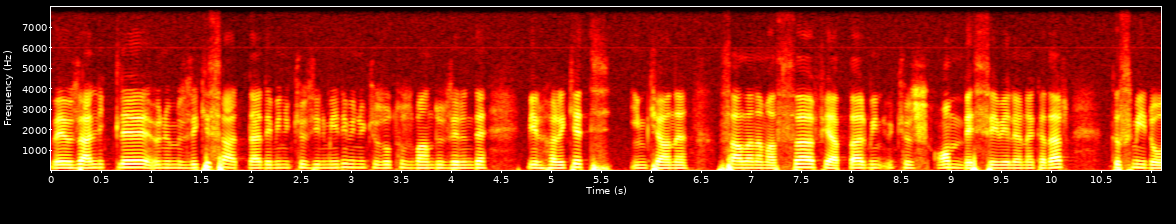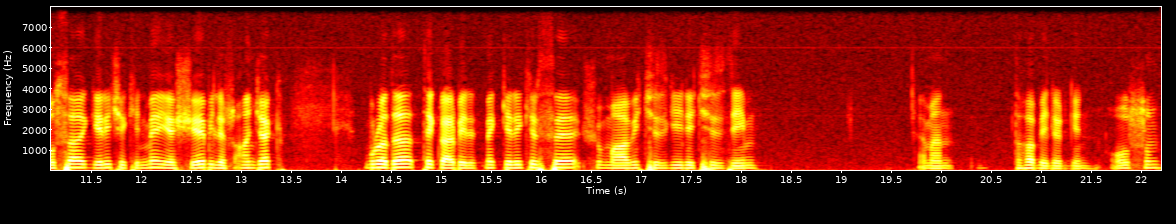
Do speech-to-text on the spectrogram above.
Ve özellikle önümüzdeki saatlerde 1327-1330 bandı üzerinde bir hareket imkanı sağlanamazsa fiyatlar 1315 seviyelerine kadar kısmi de olsa geri çekilme yaşayabilir. Ancak burada tekrar belirtmek gerekirse şu mavi çizgiyle çizdiğim hemen daha belirgin olsun.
